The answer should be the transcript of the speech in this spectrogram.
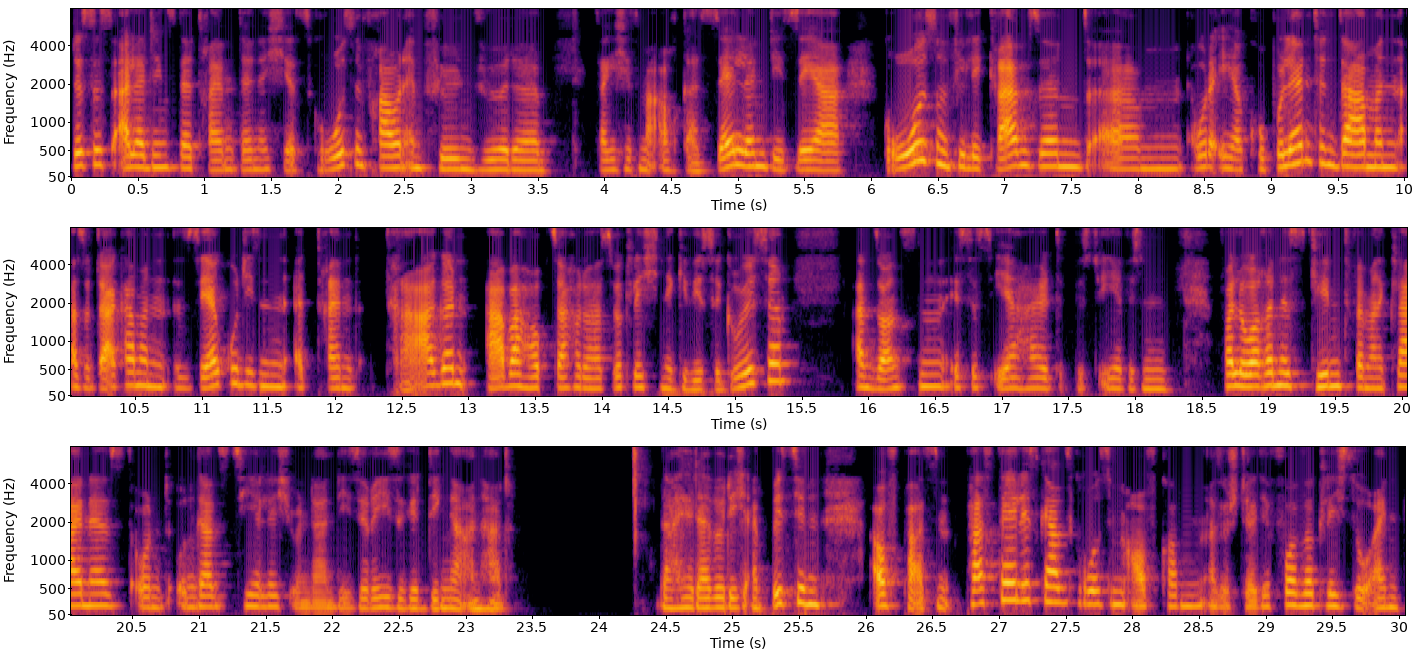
Das ist allerdings der Trend, den ich jetzt großen Frauen empfehlen würde. Sage ich jetzt mal auch Gazellen, die sehr groß und filigran sind ähm, oder eher korpulenten Damen. Also da kann man sehr gut diesen äh, Trend tragen, aber Hauptsache, du hast wirklich eine gewisse Größe. Ansonsten ist es eher halt, bist du eher wie ein verlorenes Kind, wenn man klein ist und, und ganz zierlich und dann diese riesige Dinge anhat. Daher, da würde ich ein bisschen aufpassen. Pastell ist ganz groß im Aufkommen. Also stell dir vor, wirklich so ein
